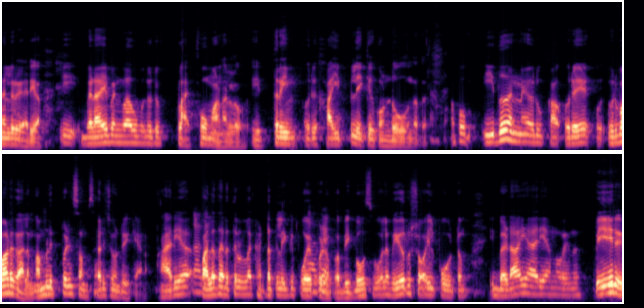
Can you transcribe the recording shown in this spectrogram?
നല്ലൊരു കാര്യമാണ് ഈ ബഡായി ബംഗ്ലാവ് പോലൊരു പ്ലാറ്റ്ഫോം ആണല്ലോ ഇത്രയും ഒരു ഹൈപ്പിലേക്ക് കൊണ്ടുപോകുന്നത്. അപ്പോൾ ഇത് തന്നെ ഒരു ഒരേ ഒരുപാട് കാലം നമ്മൾ ഇപ്പോഴും സംസാരിച്ചുകൊണ്ടിരിക്കുകയാണ്. ആര്യ പലതരത്തിലുള്ള ഘട്ടത്തിലേക്ക് പോയപ്പോഴും ഇപ്പോൾ ബിഗ് ബോസ് പോലെ വേറൊരു ഷോയിൽ പോയിട്ടും ഈ ബഡായി ആര്യ എന്ന് പറയുന്ന പേര്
